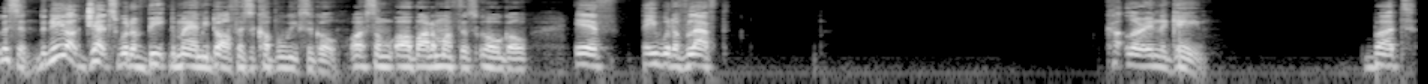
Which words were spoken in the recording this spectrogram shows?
Listen, the New York Jets would have beat the Miami Dolphins a couple weeks ago, or some, or about a month ago, if they would have left Cutler in the game. But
